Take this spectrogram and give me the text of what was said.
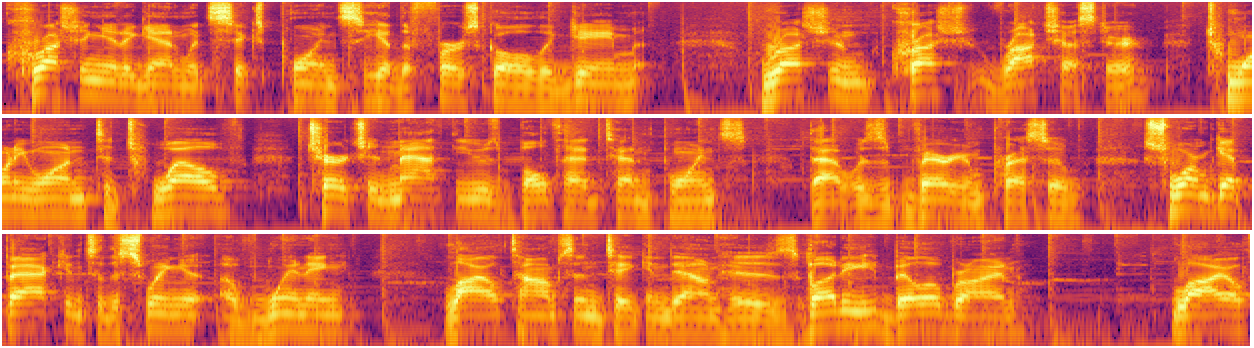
crushing it again with six points. He had the first goal of the game Rush and Crush Rochester 21 to 12. Church and Matthews both had 10 points. That was very impressive. Swarm get back into the swing of winning. Lyle Thompson taking down his buddy Bill O'Brien. Lyle,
